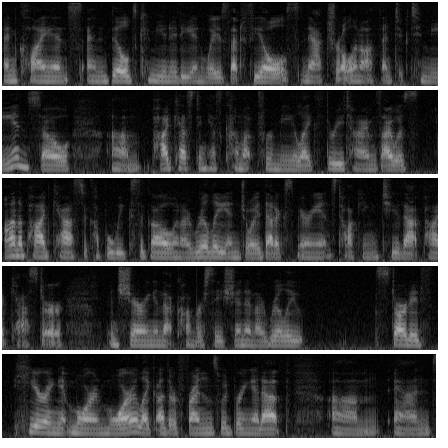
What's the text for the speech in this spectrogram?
and clients and build community in ways that feels natural and authentic to me. And so, um, podcasting has come up for me like three times. I was on a podcast a couple weeks ago, and I really enjoyed that experience talking to that podcaster and sharing in that conversation. And I really started hearing it more and more. Like other friends would bring it up, um, and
